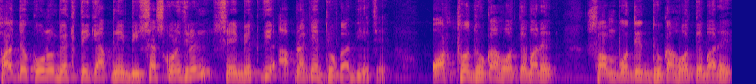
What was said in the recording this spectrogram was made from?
হয়তো কোনো ব্যক্তিকে আপনি বিশ্বাস করেছিলেন, সেই ব্যক্তি আপনাকে ধোকা দিয়েছে। অর্থ ধোকা হতে পারে, সম্পত্তির ধোকা হতে পারে,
